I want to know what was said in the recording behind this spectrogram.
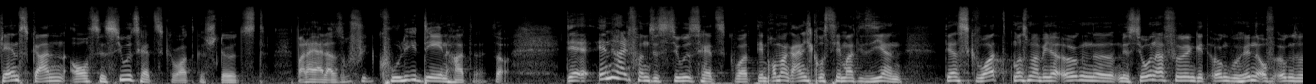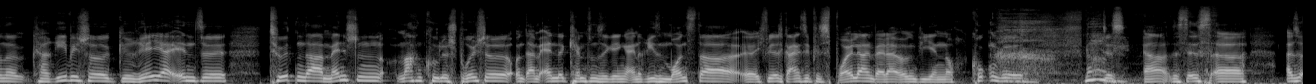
James Gunn auf The Suicide Squad gestürzt, weil er ja da so viele coole Ideen hatte. So. Der Inhalt von The Suicide Squad, den braucht man gar nicht groß thematisieren der Squad muss mal wieder irgendeine Mission erfüllen, geht irgendwo hin auf irgendeine so karibische Guerilla-Insel, töten da Menschen, machen coole Sprüche und am Ende kämpfen sie gegen ein Riesenmonster. Äh, ich will jetzt gar nicht so viel spoilern, wer da irgendwie noch gucken will. Das, ja, das ist, äh, also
